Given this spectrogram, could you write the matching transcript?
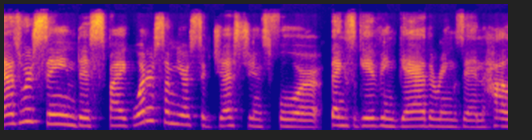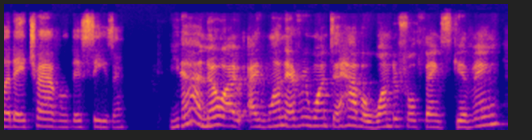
As we're seeing this spike, what are some of your suggestions for Thanksgiving gatherings and holiday travel this season? Yeah, no, I, I want everyone to have a wonderful Thanksgiving,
